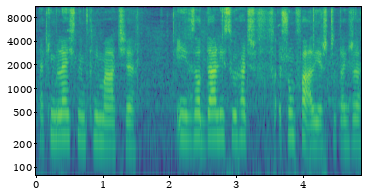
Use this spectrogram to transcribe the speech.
w takim leśnym klimacie. I z oddali słychać szum fal jeszcze, także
